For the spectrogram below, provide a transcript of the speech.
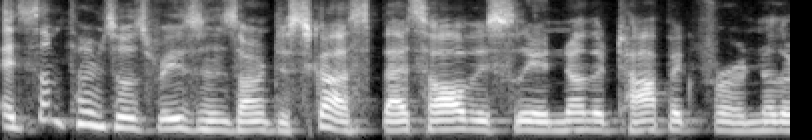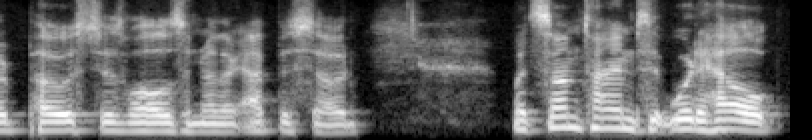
And sometimes those reasons aren't discussed. That's obviously another topic for another post as well as another episode. But sometimes it would help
